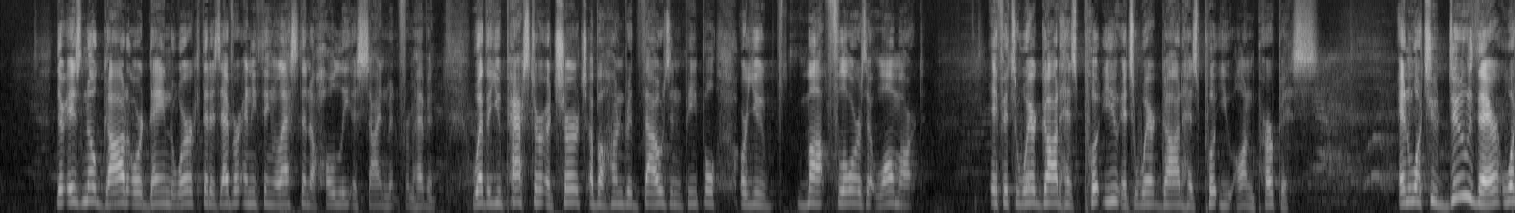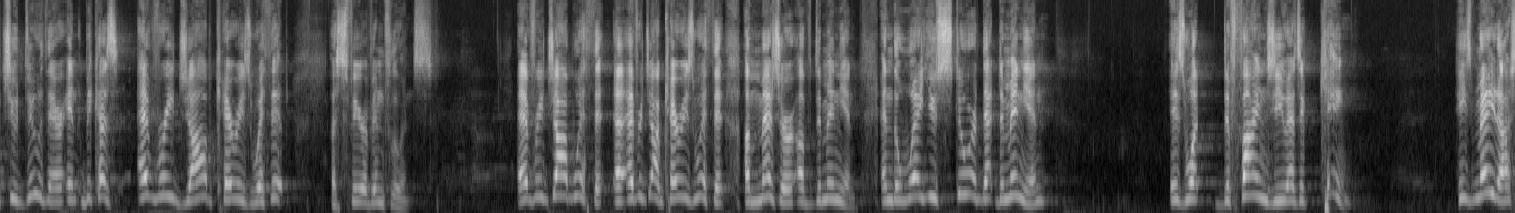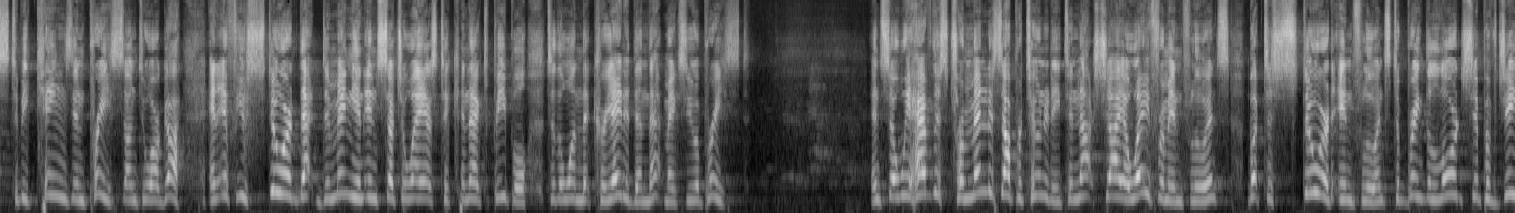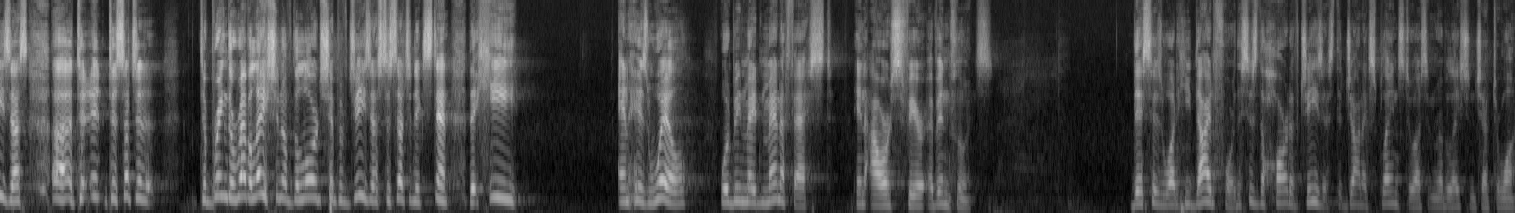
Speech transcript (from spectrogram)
There is no God ordained work that is ever anything less than a holy assignment from heaven. Whether you pastor a church of 100,000 people or you mop floors at Walmart, if it's where God has put you, it's where God has put you on purpose. And what you do there, what you do there, and because every job carries with it a sphere of influence. Every job with it, uh, every job carries with it a measure of dominion. And the way you steward that dominion is what defines you as a king. He's made us to be kings and priests unto our God. And if you steward that dominion in such a way as to connect people to the one that created them, that makes you a priest. And so we have this tremendous opportunity to not shy away from influence, but to steward influence, to bring the lordship of Jesus uh, to, to such a to bring the revelation of the lordship of Jesus to such an extent that he and his will would be made manifest in our sphere of influence. this is what he died for. This is the heart of Jesus that John explains to us in Revelation chapter 1.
